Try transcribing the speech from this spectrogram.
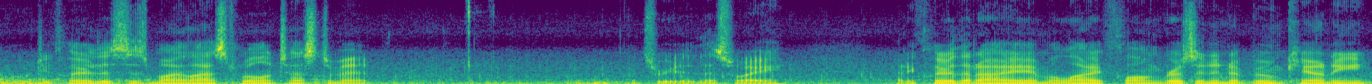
Oh, declare this is my last will and testament. Let's read it this way. I declare that I am a lifelong resident of Boone County.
